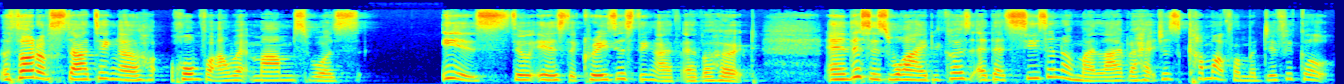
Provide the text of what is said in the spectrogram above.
The thought of starting a home for unwed moms was, is, still is, the craziest thing I've ever heard. And this is why, because at that season of my life, I had just come up from a difficult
